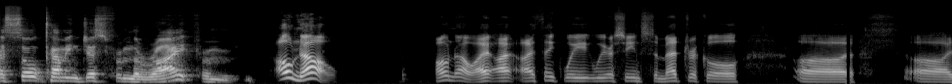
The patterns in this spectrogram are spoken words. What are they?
assault coming just from the right? From oh no, oh no, I I, I think we we are seeing symmetrical uh, uh,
